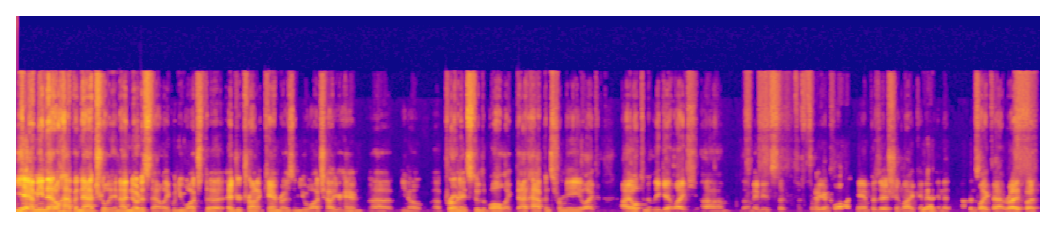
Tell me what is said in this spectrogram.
Yeah, I mean that'll happen naturally, and I noticed that. Like when you watch the Edgertronic cameras and you watch how your hand, uh, you know, uh, pronates through the ball, like that happens for me. Like I ultimately get like um, maybe it's the, the three o'clock hand position, like, and, yeah. it, and it happens like that, right? But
